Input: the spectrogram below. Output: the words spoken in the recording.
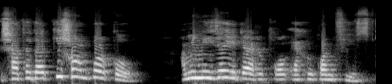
সাথে তার কি সম্পর্ক? আমি নিজেই এটা এখন কনফিউজড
